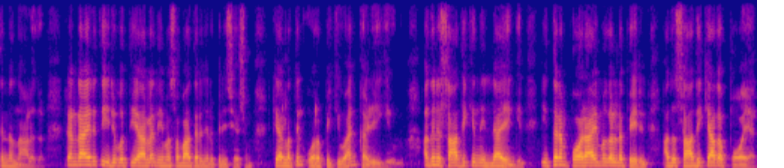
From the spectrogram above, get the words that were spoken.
സൽഭരണത്തിന്റെ നാളുകൾ. രണ്ടായിരത്തി ഇരുപത്തിയാറിലെ നിയമസഭാ തെരഞ്ഞെടുപ്പിന് ശേഷം കേരളത്തിൽ ഉറപ്പിക്കുവാൻ കഴിയുകയുള്ളൂ. അതിന് സാധിക്കുന്നില്ല എങ്കിൽ ഇത്തരം പോരായ്മകളുടെ പേരിൽ അത് സാധിക്കാതെ പോയാൽ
